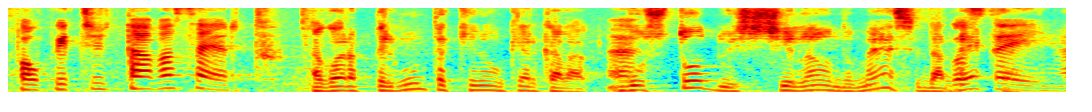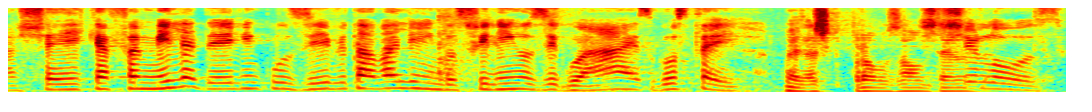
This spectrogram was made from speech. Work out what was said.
Nosso palpite estava certo. Agora, pergunta que não quer calar. É. Gostou do estilão do Messi, da Gostei. Beca? Achei que a família dele, inclusive, estava linda. Os filhinhos iguais, gostei. Mas acho que para usar um terno... Estiloso.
